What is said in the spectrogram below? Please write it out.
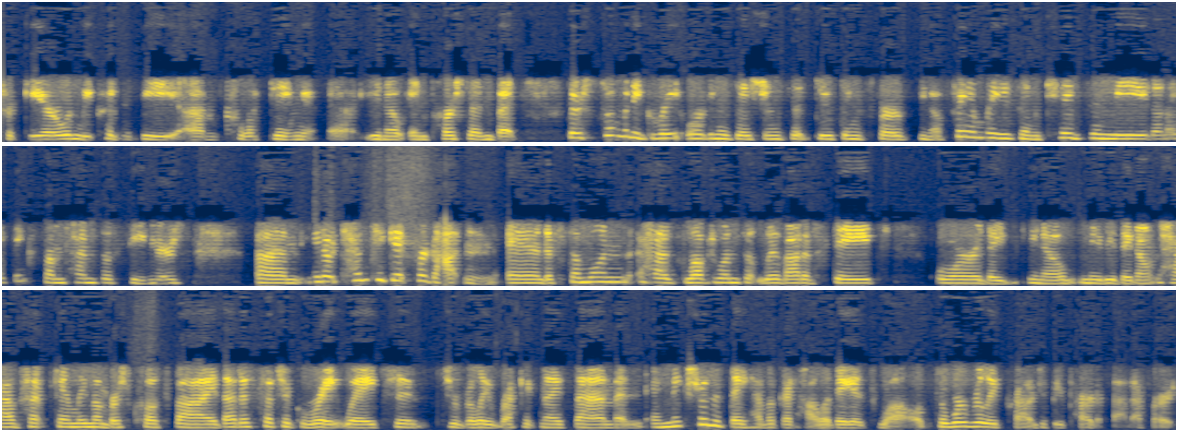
trickier when we couldn't be um, collecting, uh, you know, in person. But there's so many great organizations that do things for, you know, families and kids in need. And I think sometimes the seniors, um, you know, tend to get forgotten. And if someone has loved ones that live out of state, or they, you know, maybe they don't have fa- family members close by. That is such a great way to to really recognize them and and make sure that they have a good holiday as well. So we're really proud to be part of that effort.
